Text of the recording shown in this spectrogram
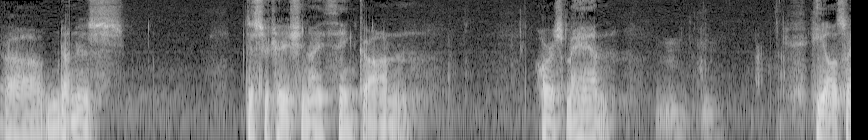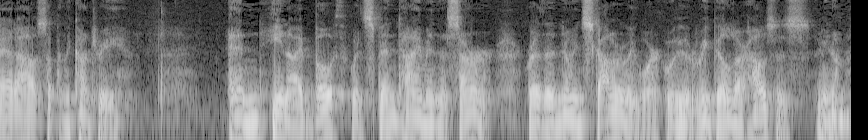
uh, done his dissertation, I think, on Horace Mann. He also had a house up in the country, and he and I both would spend time in the summer rather than doing scholarly work. We would rebuild our houses, you know.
